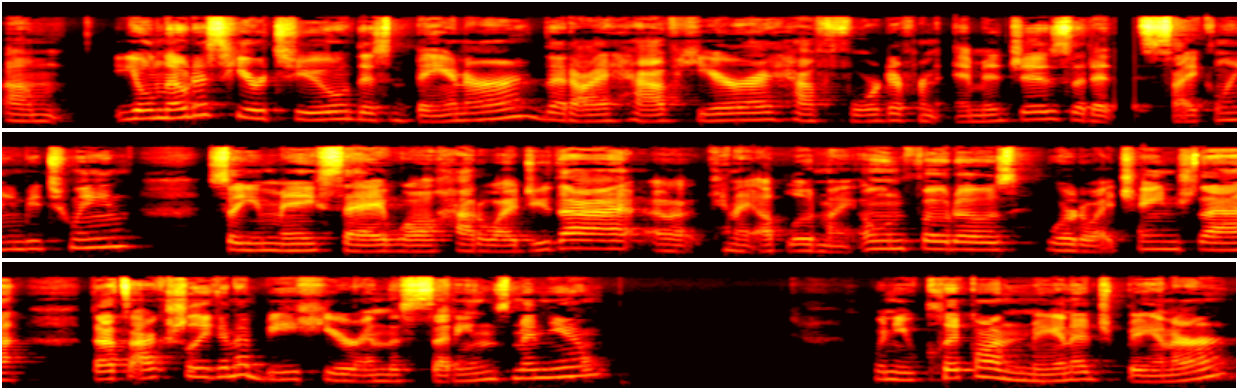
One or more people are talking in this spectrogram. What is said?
Um, you'll notice here too this banner that i have here i have four different images that it's cycling between. So you may say well how do i do that? Uh, can i upload my own photos? Where do i change that? That's actually going to be here in the settings menu when you click on manage banner,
